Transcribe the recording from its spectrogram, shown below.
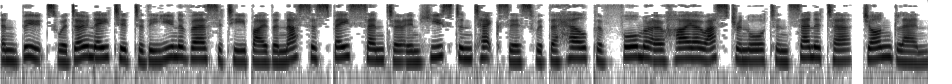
and boots were donated to the university by the NASA Space Center in Houston, Texas with the help of former Ohio astronaut and Senator, John Glenn.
